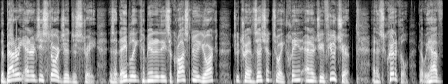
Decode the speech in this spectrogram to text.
The battery energy storage industry is enabling communities across New York to transition to a clean energy future, and it's critical that we have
